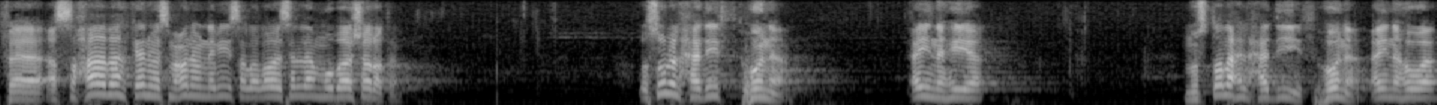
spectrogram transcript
فالصحابة كانوا يسمعون من النبي صلى الله عليه وسلم مباشرة. أصول الحديث هنا. أين هي؟ مصطلح الحديث هنا. أين هو؟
